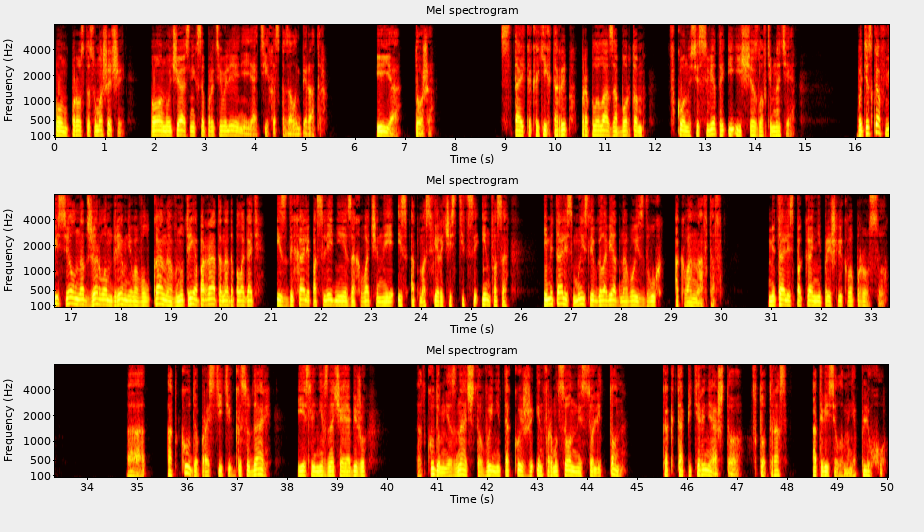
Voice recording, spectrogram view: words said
Он просто сумасшедший. Он участник сопротивления, тихо сказал император. И я тоже. Стайка каких-то рыб проплыла за бортом в конусе света и исчезла в темноте. Батискаф висел над жерлом древнего вулкана. Внутри аппарата, надо полагать, издыхали последние захваченные из атмосферы частицы инфоса и метались мысли в голове одного из двух акванавтов. Метались, пока не пришли к вопросу. «А откуда, простите, государь, если невзначай обижу, откуда мне знать, что вы не такой же информационный солитон?» как та пятерня, что в тот раз отвесила мне плюху.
